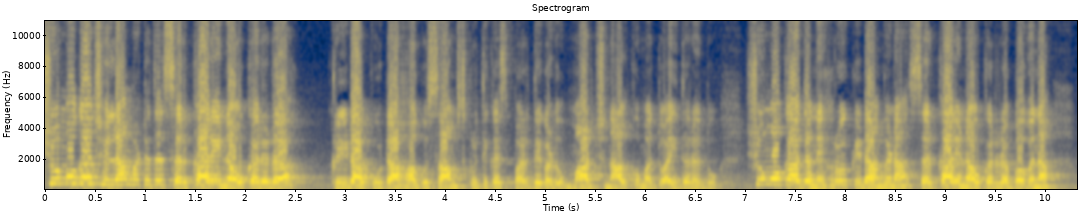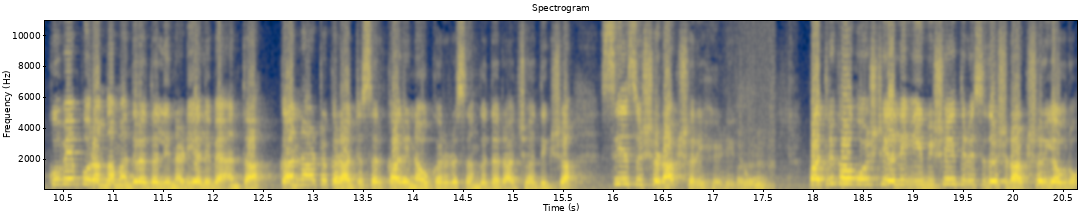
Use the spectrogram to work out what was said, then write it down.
ಶಿವಮೊಗ್ಗ ಜಿಲ್ಲಾ ಮಟ್ಟದ ಸರ್ಕಾರಿ ನೌಕರರ ಕ್ರೀಡಾಕೂಟ ಹಾಗೂ ಸಾಂಸ್ಕೃತಿಕ ಸ್ಪರ್ಧೆಗಳು ಮಾರ್ಚ್ ನಾಲ್ಕು ಮತ್ತು ಐದರಂದು ಶಿವಮೊಗ್ಗದ ನೆಹರು ಕ್ರೀಡಾಂಗಣ ಸರ್ಕಾರಿ ನೌಕರರ ಭವನ, ಕುವೆಂಪು ರಂಗಮಂದಿರದಲ್ಲಿ ನಡೆಯಲಿವೆ ಅಂತ ಕರ್ನಾಟಕ ರಾಜ್ಯ ಸರ್ಕಾರಿ ನೌಕರರ ಸಂಘದ ರಾಜ್ಯಾಧ್ಯಕ್ಷ ಸಿಎಸ್ ಷಡಾಕ್ಷರಿ ಹೇಳಿದರು. ಪತ್ರಿಕಾಗೋಷ್ಠಿಯಲ್ಲಿ ಈ ವಿಷಯ ತಿಳಿಸಿದ ಷಡಾಕ್ಷರಿ ಅವರು,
